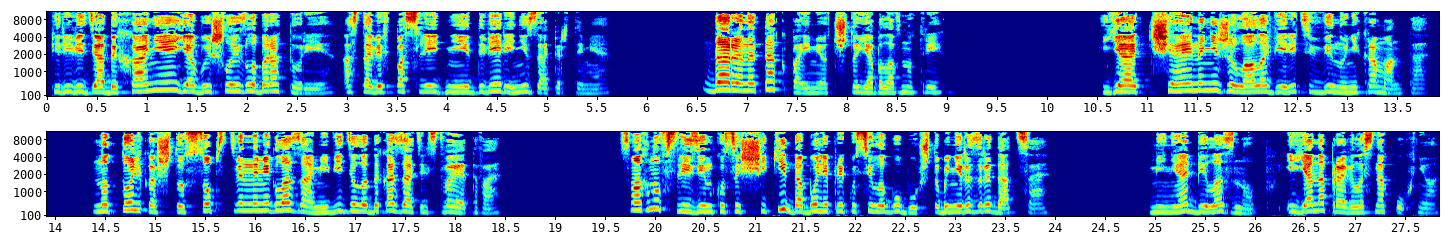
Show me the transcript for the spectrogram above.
Переведя дыхание, я вышла из лаборатории, оставив последние двери незапертыми. Даррен и так поймет, что я была внутри. Я отчаянно не желала верить в вину некроманта, но только что собственными глазами видела доказательства этого — Смахнув слезинку со щеки, до боли прикусила губу, чтобы не разрыдаться. Меня било зноб, и я направилась на кухню.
